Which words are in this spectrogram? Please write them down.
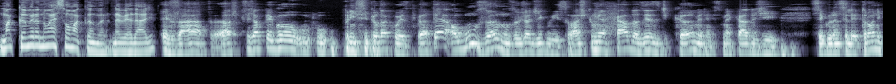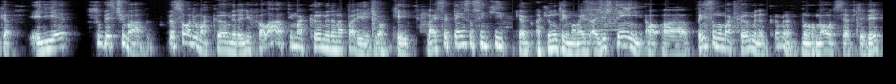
uma câmera não é só uma câmera, não é verdade? Exato. Eu acho que você já pegou o, o, princípio da coisa. Eu até alguns anos eu já digo isso. Eu acho que o mercado, às vezes, de câmera, esse mercado de segurança eletrônica, ele é subestimado. O pessoal olha uma câmera, ele fala, ah, tem uma câmera na parede, ok. Mas você pensa assim que, que aqui não tem uma, mas a gente tem, a, a, pensa numa câmera, câmera normal de CFTV,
